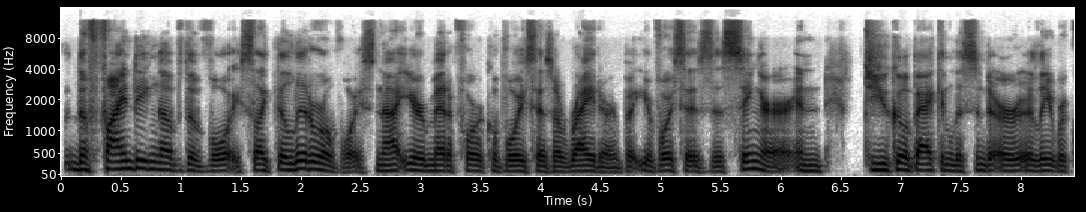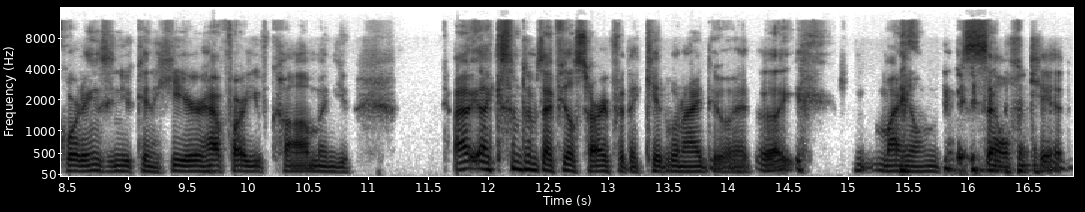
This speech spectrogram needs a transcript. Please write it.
the finding of the voice, like the literal voice, not your metaphorical voice as a writer, but your voice as a singer. And do you go back and listen to early recordings and you can hear how far you've come? And you, I like sometimes I feel sorry for the kid when I do it. Like, my own self kid.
